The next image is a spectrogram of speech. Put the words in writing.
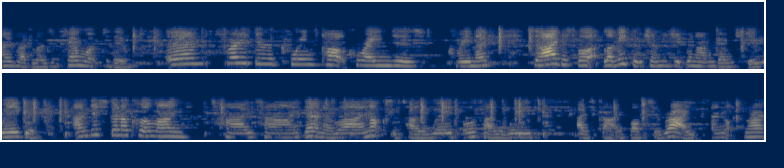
and we've had loads of homework to do. Um, Freddy's doing the Queen's Park Rangers career mode. So I just thought, let me do a championship when I'm going to do Wigan. I'm just going to call mine Ty Ty, don't know why, not because of Tyler Weed or Tyler Weed. I just can't bother to write and not to write.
